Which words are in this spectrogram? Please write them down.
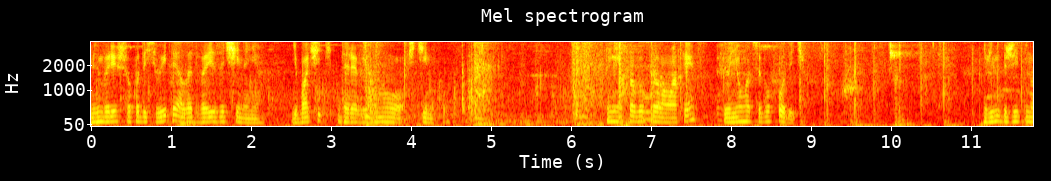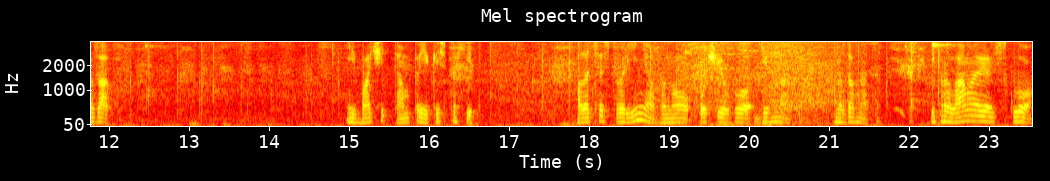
Він вирішує кудись вийти, але двері зачинені. І бачить дерев'яну стінку. Він її пробує проламати, і у нього це виходить. Він біжить назад. І бачить там якийсь прохід. Але це створіння, воно хоче його дігнати, наздогнати. І проламує скло.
